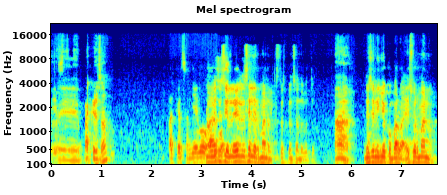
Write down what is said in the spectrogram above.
Eh, este, Packers, ¿no? Packers, San Diego. No, ese es el, es el, hermano, el que estás pensando, Beto. Ah. No es el niño con barba, es su hermano.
